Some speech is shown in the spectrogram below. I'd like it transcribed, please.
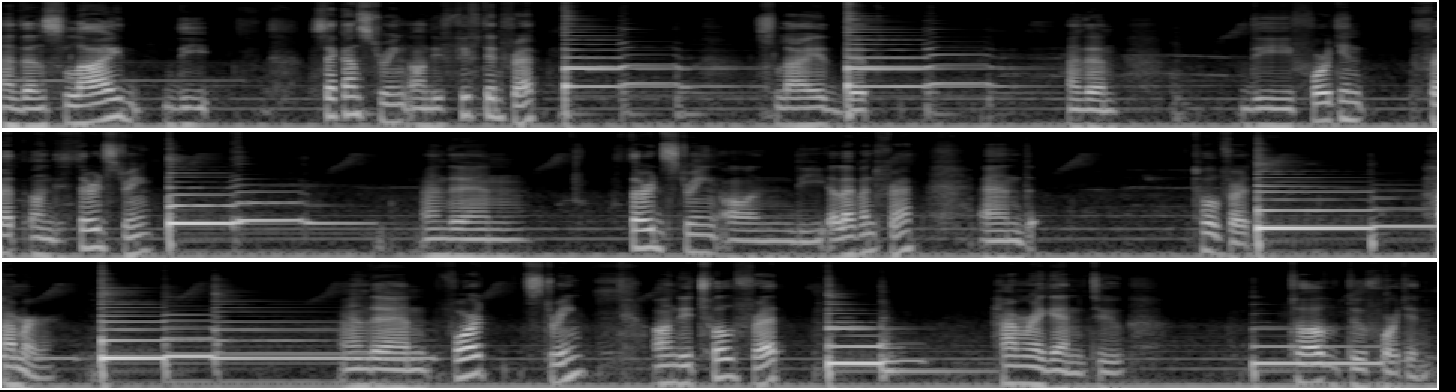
And then slide the second string on the 15th fret. Slide it. And then the 14th fret on the third string. And then third string on the 11th fret and 12th fret. Hammer. And then fourth string on the 12th fret. Hammer again to 12 to 14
